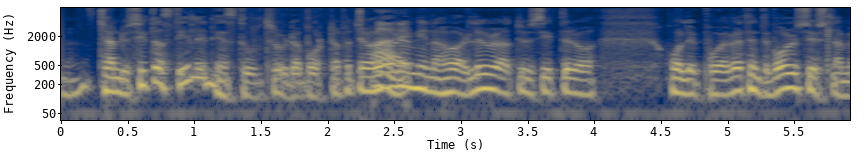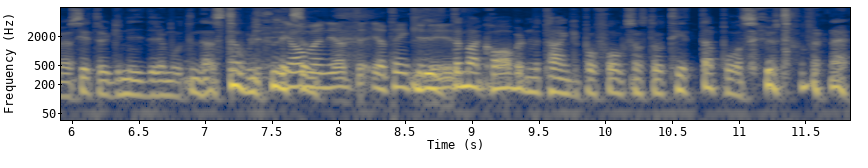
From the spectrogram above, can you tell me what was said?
Mm. Kan du sitta still i din stol tror du där borta? För jag hör Nej. i mina hörlurar att du sitter och håller på, jag vet inte vad du sysslar med och sitter och gnider emot den där stolen. Liksom. Ja men jag, jag Lite det, makabert med tanke på folk som står och tittar på oss utanför den här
